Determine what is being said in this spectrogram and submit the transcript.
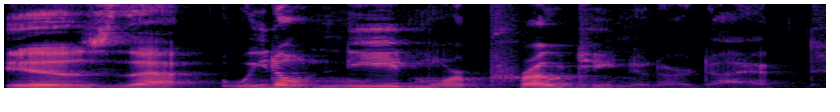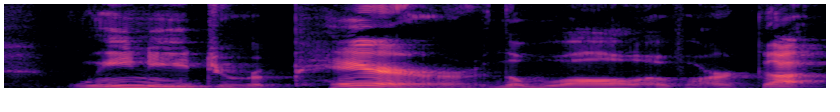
is that we don't need more protein in our diet. We need to repair the wall of our gut.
